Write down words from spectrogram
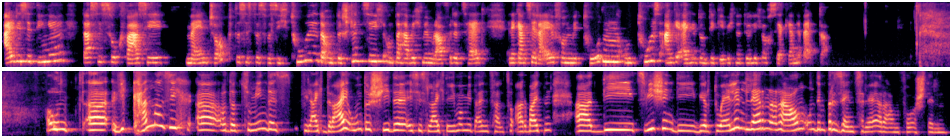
All diese Dinge, das ist so quasi mein Job, das ist das, was ich tue, da unterstütze ich und da habe ich mir im Laufe der Zeit eine ganze Reihe von Methoden und Tools angeeignet und die gebe ich natürlich auch sehr gerne weiter. Und äh, wie kann man sich, äh, oder zumindest vielleicht drei Unterschiede, es ist leichter immer mit einer Zahl zu arbeiten, äh, die zwischen die virtuellen Lernraum und dem Präsenzraum vorstellen?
